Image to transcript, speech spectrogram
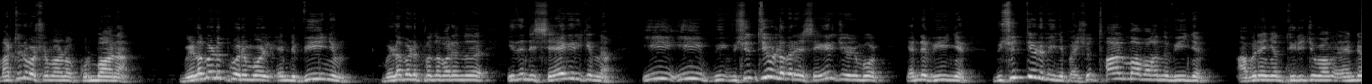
മറ്റൊരു ഭക്ഷണമാണ് കുർബാന. വിളവെടുപ്പ് വരുമ്പോൾ എന്റെ വീഞ്ഞും വിളവെടുപ്പ് എന്ന് പറയുന്നത് ഇതിന്റെ ശേഖരിക്കുന്ന ഈ ഈ വിശുദ്ധിയുള്ളവരെ ശേഖരിച്ചു കഴിയുമ്പോൾ എന്റെ വീഞ്ഞ് വിശുദ്ധിയുടെ വീഞ്ഞ് പരിശുദ്ധാത്മാവാകുന്ന വീഞ്ഞ് അവരെ ഞാൻ തിരിച്ചു വാങ്ങും. എന്റെ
